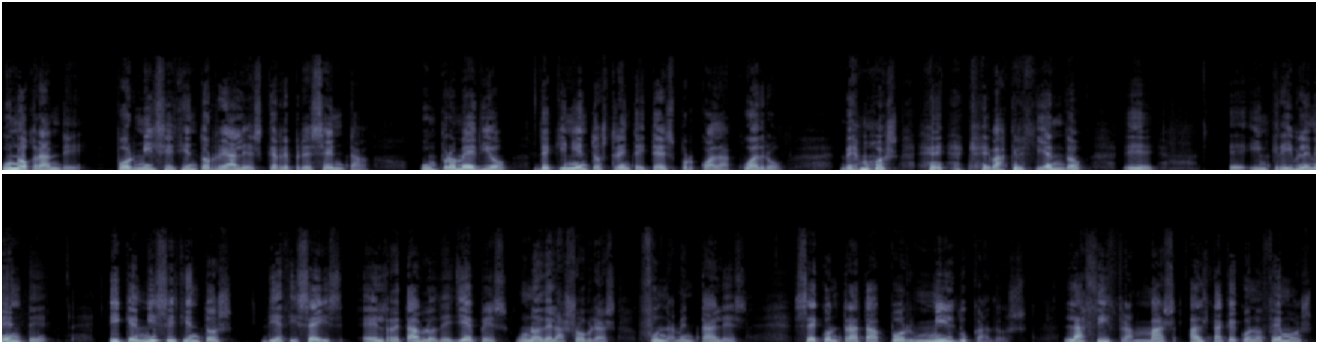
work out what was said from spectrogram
uno grande por 1.600 reales que representa un promedio de 533 por cada cuadro, vemos que va creciendo eh, eh, increíblemente y que en 1616 el retablo de Yepes, una de las obras fundamentales, se contrata por mil ducados, la cifra más alta que conocemos,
